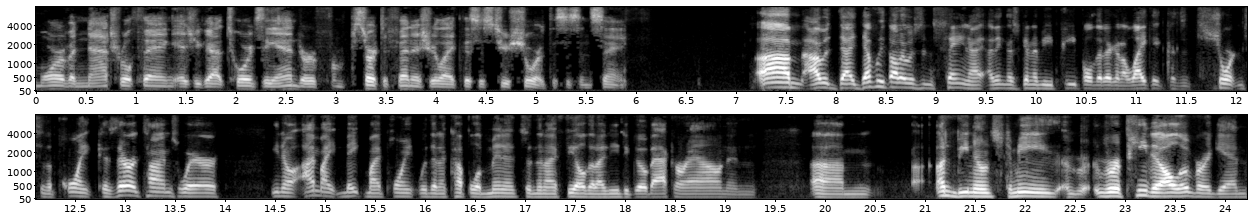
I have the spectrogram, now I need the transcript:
more of a natural thing as you got towards the end or from start to finish you're like this is too short this is insane um i would i definitely thought it was insane i, I think there's going to be people that are going to like it because it's short and to the point because there are times where you know i might make my point within a couple of minutes and then i feel that i need to go back around and um unbeknownst to me, r- repeat it all over again,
